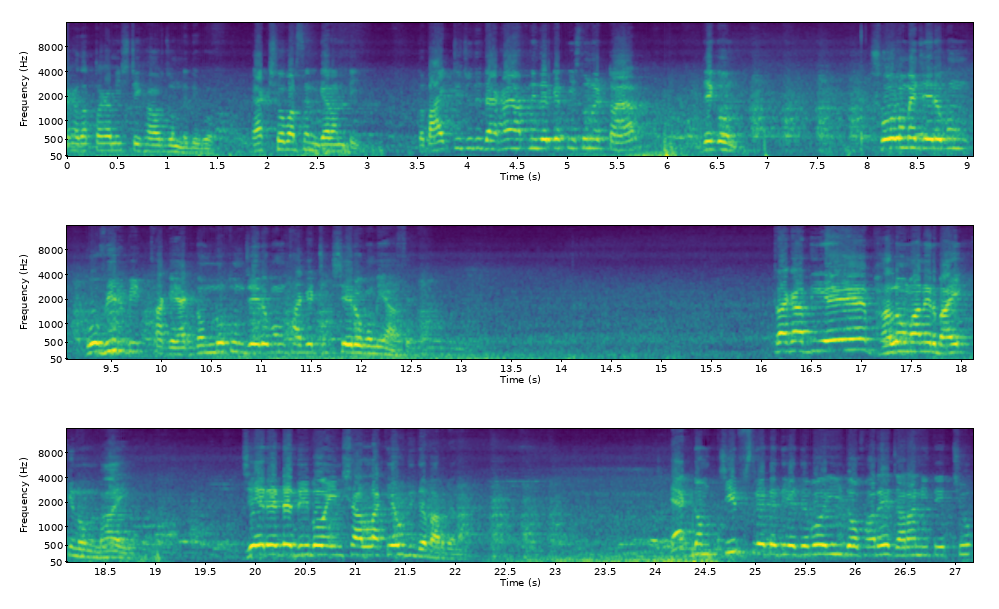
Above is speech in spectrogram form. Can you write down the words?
এক হাজার টাকা মিষ্টি খাওয়ার জন্য দিব। একশো পার্সেন্ট গ্যারান্টি তো বাইকটি যদি দেখায়, আপনাদেরকে পিছনের টায়ার দেখুন শোরুমে যেরকম গভীর বিট থাকে, একদম নতুন যেরকম থাকে, ঠিক সেই রকমই আছে। টাকা দিয়ে ভালো মানের বাইক কিনুন ভাই। যে রেটে দিব ইনশাল্লাহ কেউ দিতে পারবে না। একদম চিপস রেটে দিয়ে দেবো ঈদ অফারে, যারা নিতে ইচ্ছুক,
